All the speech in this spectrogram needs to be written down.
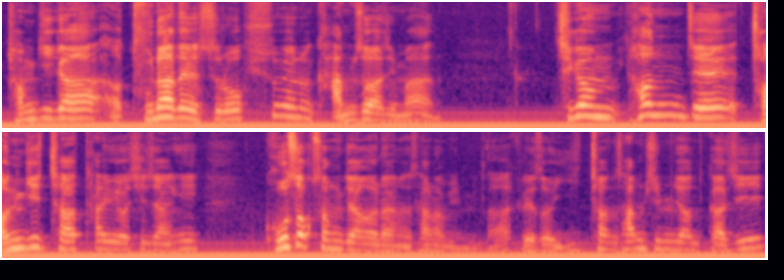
경기가 둔화될수록 수요는 감소하지만 지금 현재 전기차 타이어 시장이 고속 성장을 하는 산업입니다. 그래서 2030년까지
